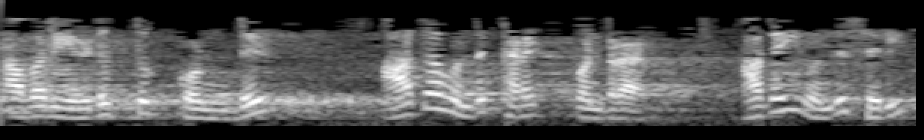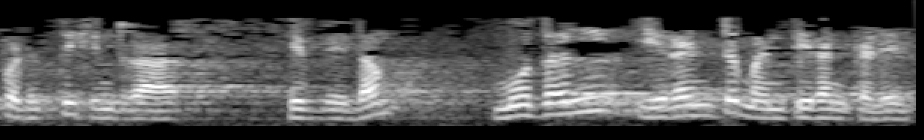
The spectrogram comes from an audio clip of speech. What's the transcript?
அவர் எடுத்துக்கொண்டு அதை வந்து கரெக்ட் பண்றார். அதை வந்து சரிப்படுத்துகின்றார். இவ்விதம் முதல் இரண்டு மந்திரங்களில்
